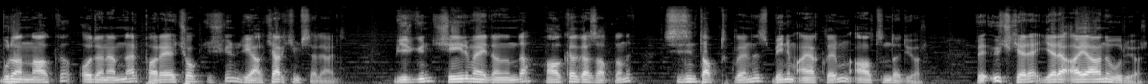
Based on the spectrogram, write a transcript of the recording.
Buranın halkı o dönemler paraya çok düşkün riyakar kimselerdi. Bir gün şehir meydanında halka gazaplanıp sizin taptıklarınız benim ayaklarımın altında diyor. Ve üç kere yere ayağını vuruyor.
